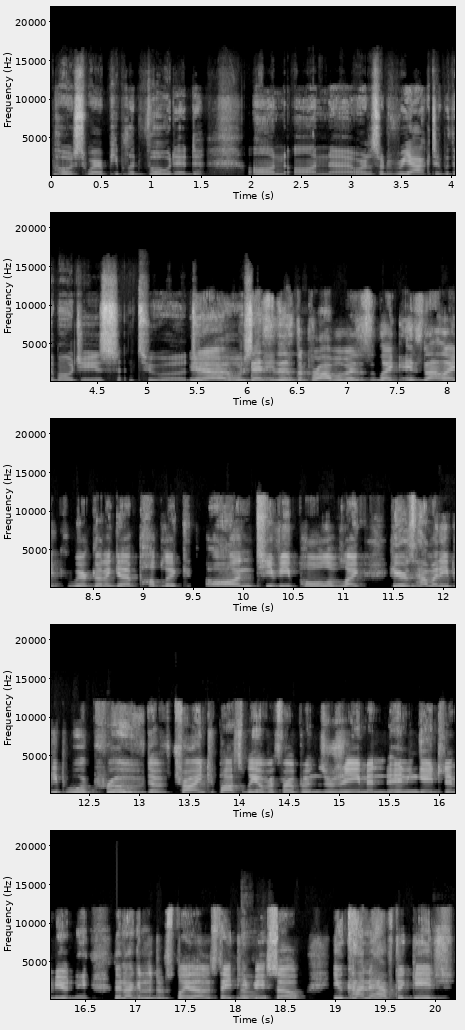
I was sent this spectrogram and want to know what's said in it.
post where people had voted on on uh, or sort of reacted with emojis to, uh, to yeah. This, this is the problem is like it's not like we're gonna get a public on TV poll of like here's how many people approved of trying to possibly overthrow Putin's regime and, and engage in a mutiny. They're not going to display that on state TV. No. So you kind of have to gauge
